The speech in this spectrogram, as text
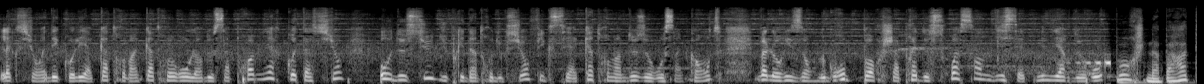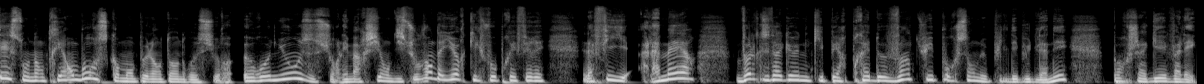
L'action a décollé à 84 euros lors de sa première cotation, au-dessus du prix d'introduction fixé à 82,50 euros, valorisant le groupe Porsche à près de 77 milliards d'euros. Porsche n'a pas raté son entrée en bourse, comme on peut l'entendre sur Euronews. Sur les marchés, on dit souvent d'ailleurs qu'il faut préférer la fille à la mère. Volkswagen, qui perd près de 28% depuis le début de l'année, Porsche AG valait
